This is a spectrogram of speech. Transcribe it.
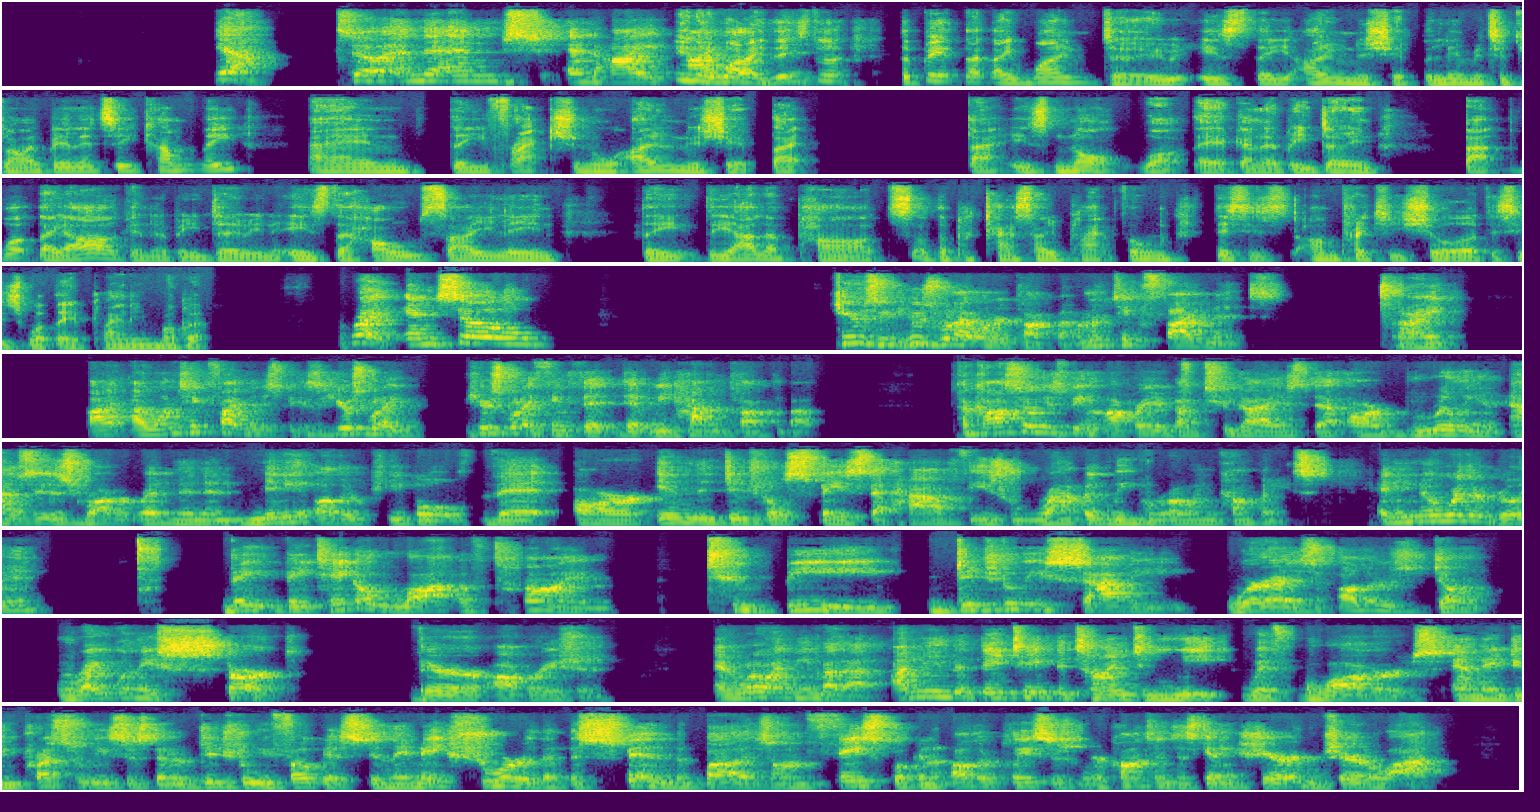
Yeah. So and and and I in a way, there's the, the bit that they won't do is the ownership, the limited liability company, and the fractional ownership. That that is not what they're going to be doing. But what they are going to be doing is the wholesaling, the the other parts of the Pacaso platform. This is, I'm pretty sure, this is what they're planning, Robert. Right, and so here's here's what I want to talk about. I'm going to take five minutes. All right, I, I want to take five minutes because here's what I here's what I think that that we haven't talked about. Pacaso is being operated by two guys that are brilliant, as is Robert Redman and many other people that are in the digital space that have these rapidly growing companies. And you know where they're brilliant? They they take a lot of time to be digitally savvy, whereas others don't. Right when they start their operation, and what do I mean by that? I mean that they take the time to meet with bloggers and they do press releases that are digitally focused and they make sure that the spin, the buzz on Facebook and other places where content is getting shared and shared a lot,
